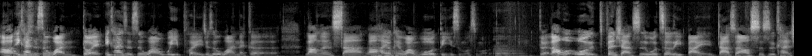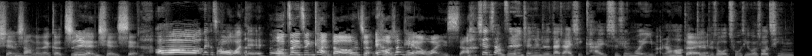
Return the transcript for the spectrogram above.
然后一开始是玩对，一开始是玩 We Play，就是玩那个。狼人杀，然后他又可以玩卧底什么什么的，对。然后我我分享是我这礼拜打算要试试看线上的那个支援前线哦，那个超好玩的。我最近看到，我觉得哎，好像可以来玩一下。线上支援前线就是大家一起开视讯会议嘛，然后就是比如说我出题，我说请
